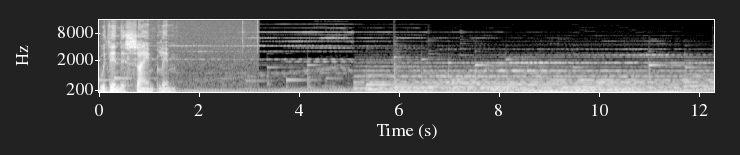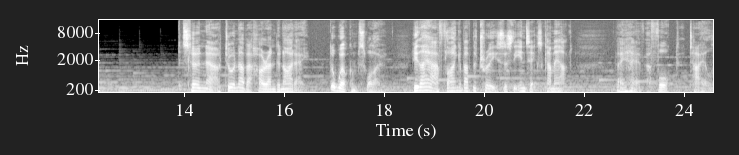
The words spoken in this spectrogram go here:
within this same limb. Let's turn now to another Hirundinidae, the welcome swallow. Here they are flying above the trees as the insects come out. They have a forked tail.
